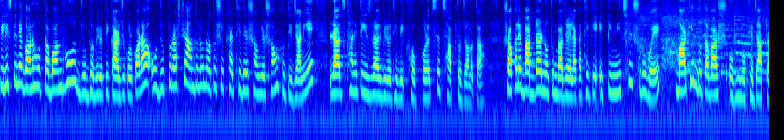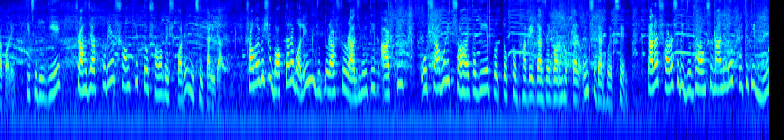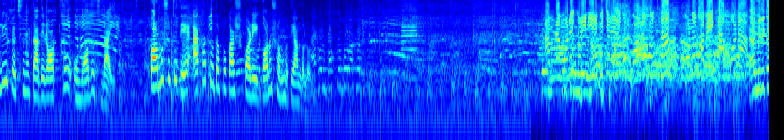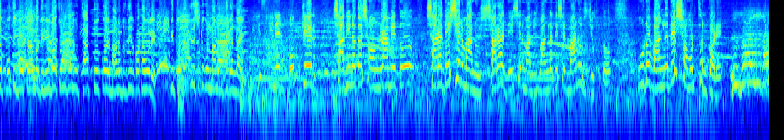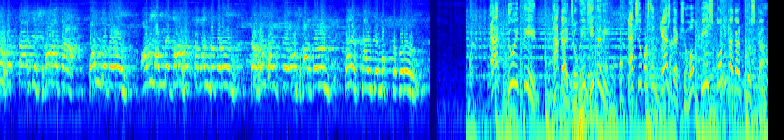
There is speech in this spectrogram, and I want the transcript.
ফিলিস্তিনে গণহত্যা বন্ধ, যুদ্ধবিরতি কার্যকর করা ও যুক্তরাষ্ট্রে আন্দোলনরত শিক্ষার্থীদের সঙ্গে সংহতি জানিয়ে রাজধানীতে ইসরায়েল বিরোধী বিক্ষোভ করেছে ছাত্র জনতা। সকালে বাড্ডার নতুন বাজার এলাকা থেকে একটি মিছিল শুরু হয়ে মার্কিন দূতাবাস অভিমুখে যাত্রা করে। কিছু দূর গিয়ে শাহজাদপুরে সংক্ষিপ্ত সমাবেশ করে মিছিলকারীরা। সমাবেশে বক্তারা বলেন, যুক্তরাষ্ট্র রাজনৈতিক, আর্থিক ও সামরিক সহায়তা দিয়ে প্রত্যক্ষভাবে গাজায় গণহত্যার অংশীদার হয়েছে। তারা সরাসরি যুদ্ধে অংশ না নিলেও প্রতিটি গুলির পেছনে তাদের অর্থ ও মদত দায়ী। কর্মসূচিতে একাত্মতা প্রকাশ করে গণসংহতি আন্দোলন। আমরা মনে করি নির্বিচারে এরকম গণহত্যা কোনোভাবেই কাম্য না। আমেরিকা প্রতি বছর আমাদের নির্বাচনে যেমন চাপ প্রয়োগ করে মানবাধিকার কথা বলে কিন্তু ওদের দেশে তো কোনো মানবাধিকার নাই। ফিলিস্তিনের পক্ষের স্বাধীনতা সংগ্রামে তো সারা দেশের মানুষ সারা দেশের মানুষ বাংলাদেশের মানুষ যুক্ত। পুরো বাংলাদেশ সমর্থন করে। ইসরায়েলি গণহত্যার যে সহায়তা বন্ধ করুন অবিলম্বে গণহত্যা বন্ধ করুন অবসর করুন প্যালেস্টাইনকে মুক্ত করুন। এক দুই তিন। ঢাকায় জমি জিতে নিন। একশো পার্সেন্ট ক্যাশব্যাক সহ বিশ কোটি টাকার পুরস্কার।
